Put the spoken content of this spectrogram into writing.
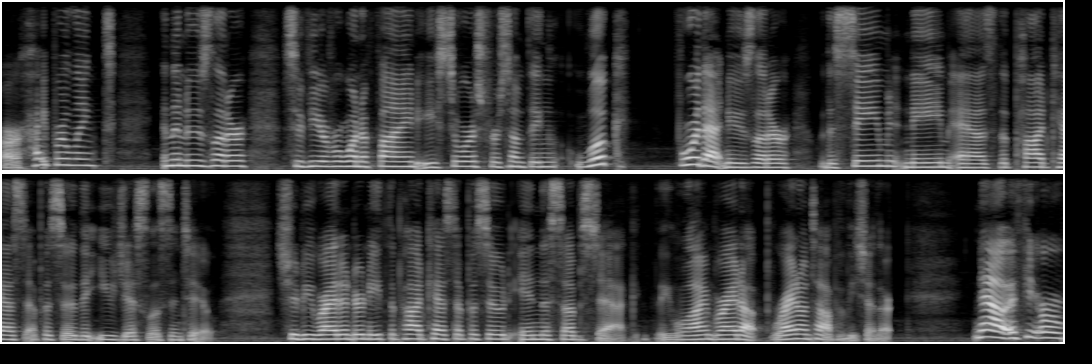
are hyperlinked in the newsletter. So if you ever want to find a source for something, look for that newsletter with the same name as the podcast episode that you just listened to. It should be right underneath the podcast episode in the Substack. They line right up, right on top of each other. Now, if you're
